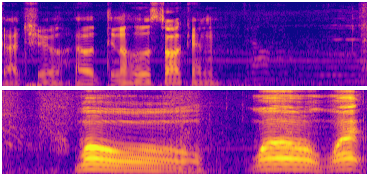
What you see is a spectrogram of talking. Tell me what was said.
got you. Oh, do you know who was talking? Give it all you. Whoa! Whoa! What?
